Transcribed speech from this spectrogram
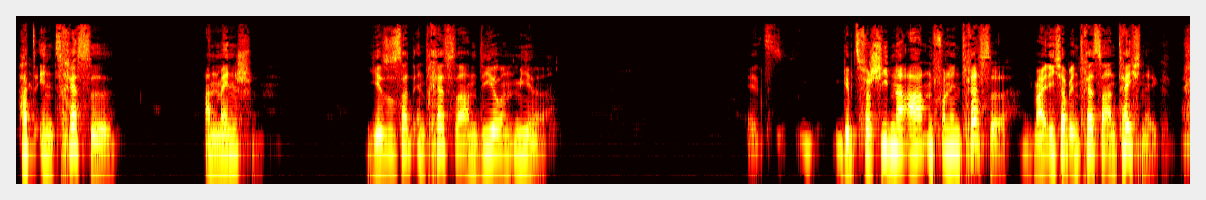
hat Interesse an Menschen. Jesus hat Interesse an dir und mir. Jetzt gibt es verschiedene Arten von Interesse. Ich meine, ich habe Interesse an Technik.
